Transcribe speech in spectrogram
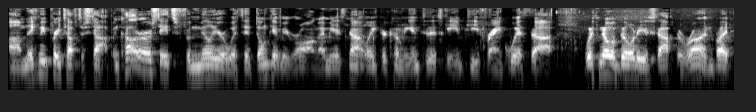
Um, they can be pretty tough to stop. And Colorado State's familiar with it. Don't get me wrong. I mean, it's not like they're coming into this game, T. Frank, with uh, with no ability to stop the run. But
